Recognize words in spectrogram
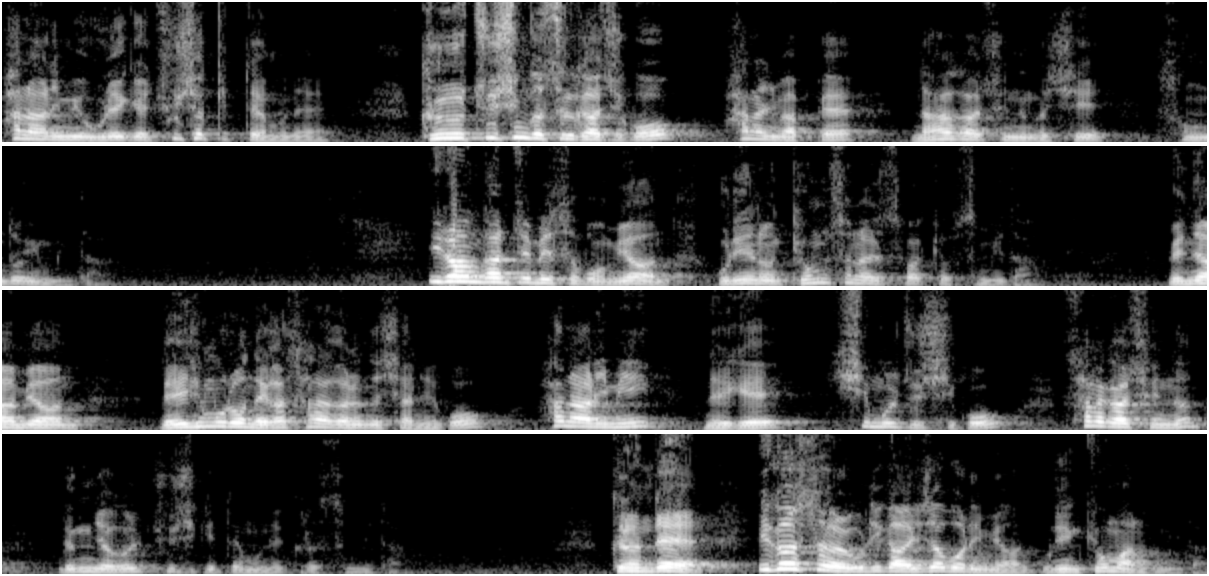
하나님이 우리에게 주셨기 때문에 그 주신 것을 가지고 하나님 앞에 나아갈 수 있는 것이 성도입니다. 이러한 관점에서 보면 우리는 겸손할 수밖에 없습니다. 왜냐하면 내 힘으로 내가 살아가는 것이 아니고 하나님이 내게 힘을 주시고 살아갈 수 있는 능력을 주시기 때문에 그렇습니다. 그런데 이것을 우리가 잊어버리면 우리는 교만합니다.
